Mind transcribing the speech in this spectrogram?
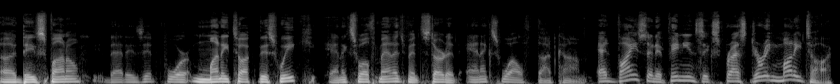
uh, Dave Spano. That is it for Money Talk this week. Annex Wealth Management. Start at annexwealth.com. Advice and opinions expressed during Money Talk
